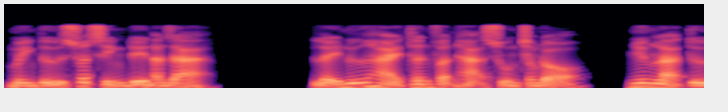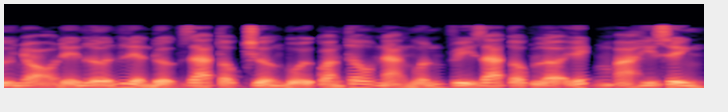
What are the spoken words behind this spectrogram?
mình từ xuất sinh đến ăn ra. Lấy nữ hải thân phận hạ xuống trong đó, nhưng là từ nhỏ đến lớn liền được gia tộc trưởng bồi quán thâu nàng muốn vì gia tộc lợi ích mà hy sinh.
